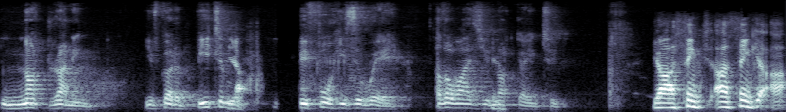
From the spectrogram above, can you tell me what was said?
not running. You've got to beat him yeah. before he's aware. Otherwise, you're yeah. not going to. Yeah, I think I think uh,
